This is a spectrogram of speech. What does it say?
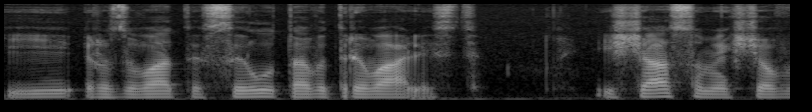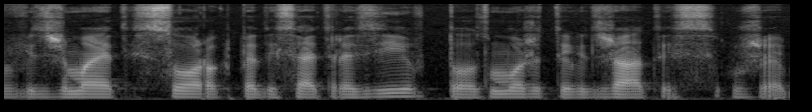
і розвивати силу та витривалість. І з часом, якщо ви віджимаєтесь 40-50 разів, то зможете віджатись уже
